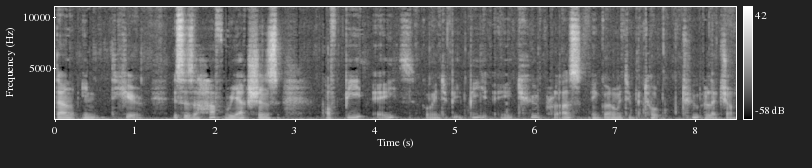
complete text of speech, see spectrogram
down in here. This is a half reactions of Ba going to be Ba2 plus and going to be two electron.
